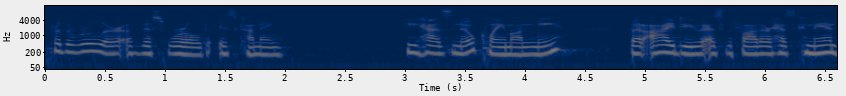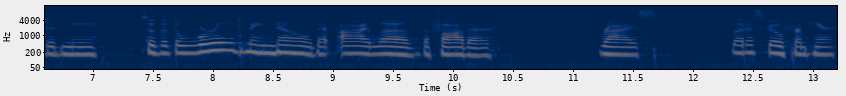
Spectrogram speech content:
for the ruler of this world is coming. He has no claim on me, but I do as the Father has commanded me, so that the world may know that I love the Father. Rise, let us go from here.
